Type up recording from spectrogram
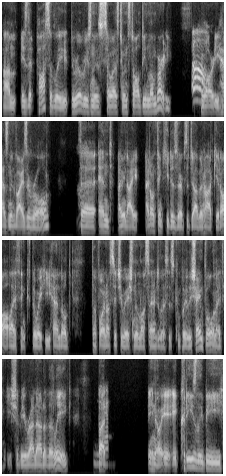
um, is that possibly the real reason is so as to install Dean Lombardi, oh. who already has an advisor role. The, and I mean, I, I don't think he deserves a job in hockey at all. I think the way he handled the Voynov situation in Los Angeles is completely shameful, and I think he should be run out of the league. Yeah. But you know, it, it could easily be,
